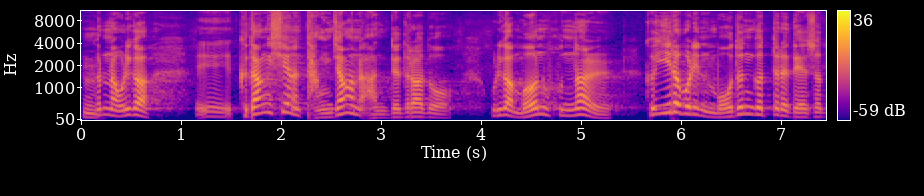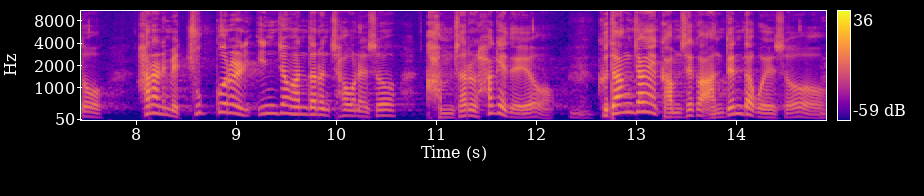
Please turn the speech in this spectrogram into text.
그러나 우리가 이, 그 당시에는 당장은 안 되더라도 우리가 먼 훗날 그 잃어버린 모든 것들에 대해서도 하나님의 주권을 인정한다는 차원에서 감사를 하게 돼요. 그 당장의 감사가 안 된다고 해서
